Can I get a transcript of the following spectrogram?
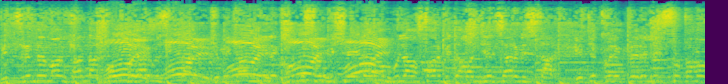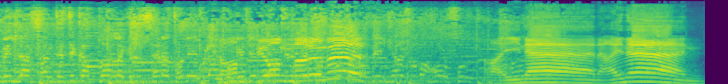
Vitrinde mankenler popüler müzikler Kimi kendiyle konuşuyor bir şeyler Ambulanslar bir de acil servisler. Gece kulüpleri lüks otomobiller Sentetik kaplarla gül serotoninler Şampiyonlarımız! Aynen, aynen.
